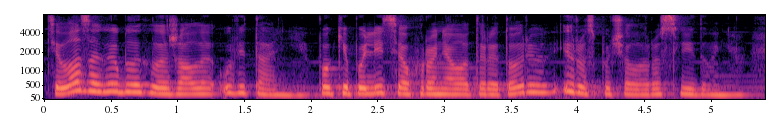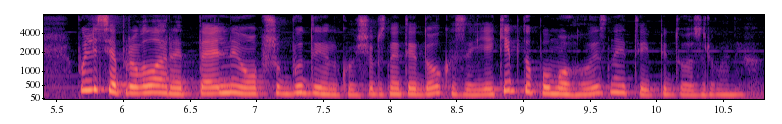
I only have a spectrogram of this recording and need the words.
тіла загиблих лежали у вітальні, поки поліція охороняла територію і розпочала розслідування. Поліція провела ретельний обшук будинку, щоб знайти докази, які б допомогли знайти підозрюваних.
